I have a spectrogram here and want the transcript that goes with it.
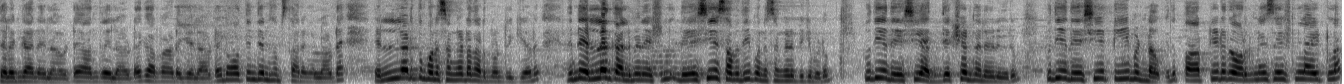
തെലങ്കാനയിലാവട്ടെ ആന്ധ്രയിലാവട്ടെ കർണാടകയിലാവട്ടെ നോർത്ത് ഇന്ത്യൻ സംസ്ഥാനങ്ങളിലാവട്ടെ എല്ലായിടത്തും പുനഃസംഘടന നടന്നുകൊണ്ടിരിക്കുകയാണ്. ഇതിന്റെ എല്ലാം കൽമിനേഷനിൽ ദേശീയ സമിതി പുനഃസംഘടിപ്പിക്കപ്പെടും. പുതിയ ദേശീയ അധ്യക്ഷൻ നിലവിൽ വരും. പുതിയ ദേശീയ ടീം ഉണ്ടാവും. ഇത് പാർട്ടിയുടെ ഒരു ഓർഗനൈസേഷനിലായിട്ടുള്ള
